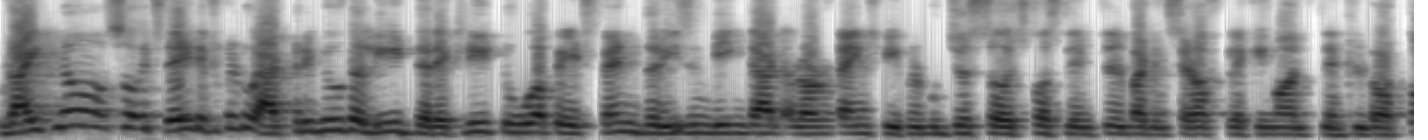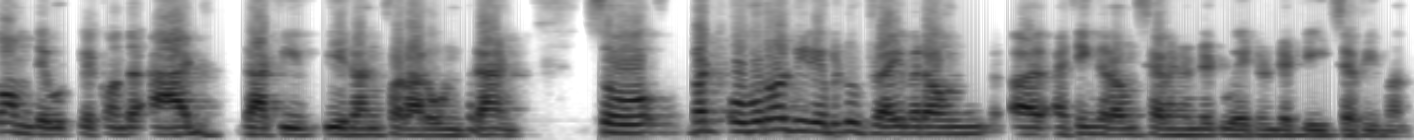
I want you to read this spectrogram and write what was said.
right now, so it's very difficult to attribute a lead directly to a paid spend. The reason being that a lot of times people would just search for Slintel, but instead of clicking on slintel.com, they would click on the ad that we, we run for our own brand. So, but overall, we're able to drive around, uh, I think, around 700 to 800 leads every month.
